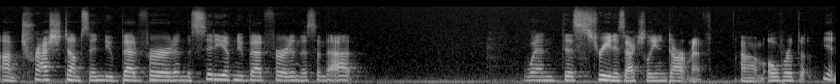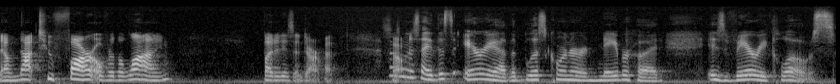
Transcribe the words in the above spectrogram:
um, trash dumps in New Bedford and the city of New Bedford and this and that. When this street is actually in Dartmouth, um, over the you know not too far over the line, but it is in Dartmouth. I was going to say this area, the Bliss Corner neighborhood, is very close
